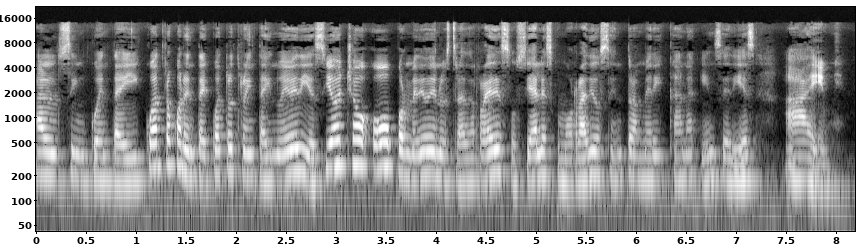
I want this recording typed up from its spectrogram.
al 54 44 39 18 o por medio de nuestras redes sociales como Radio Centroamericana 1510 AM.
